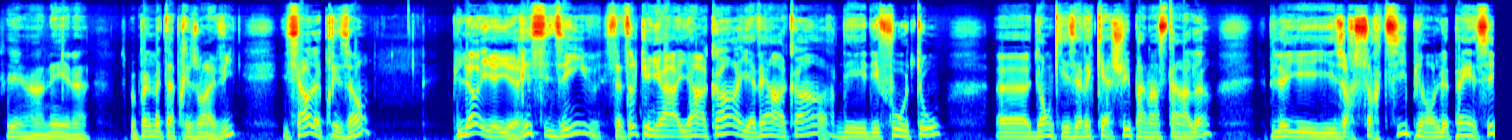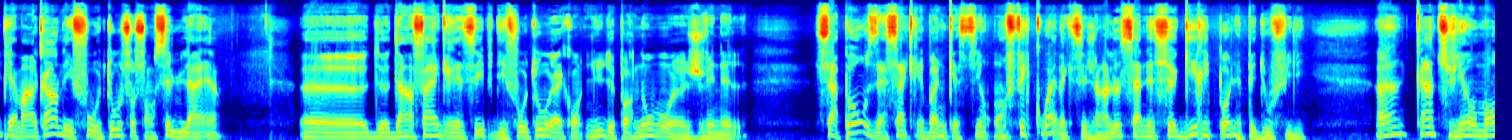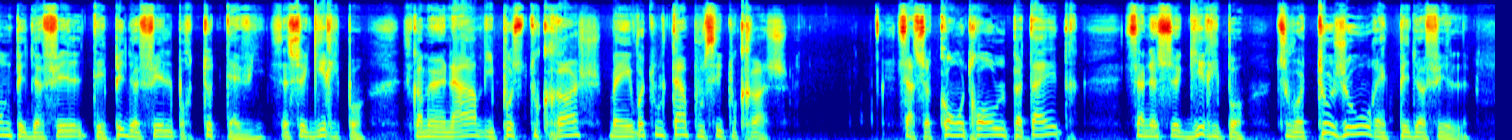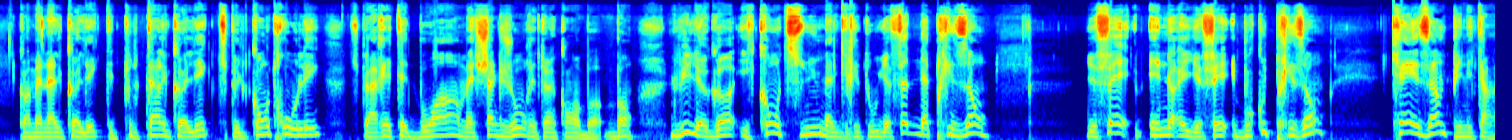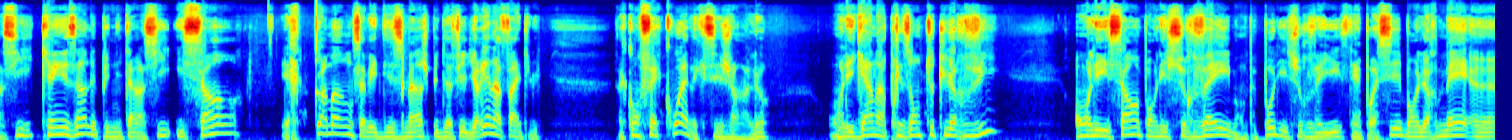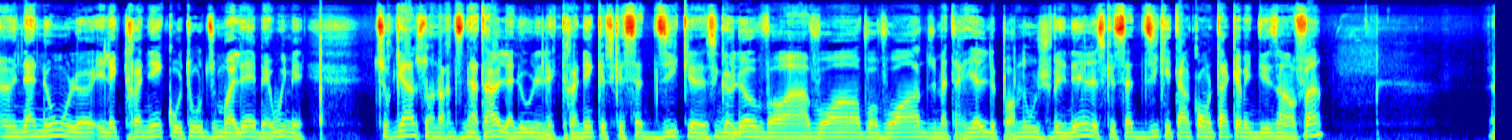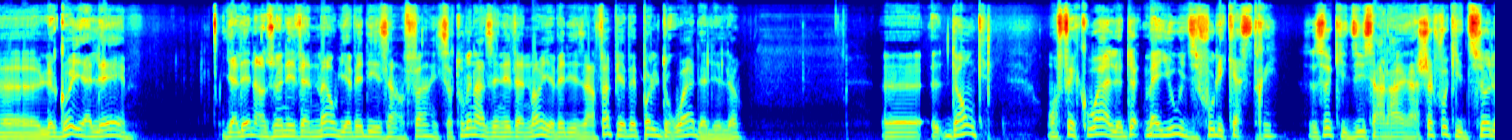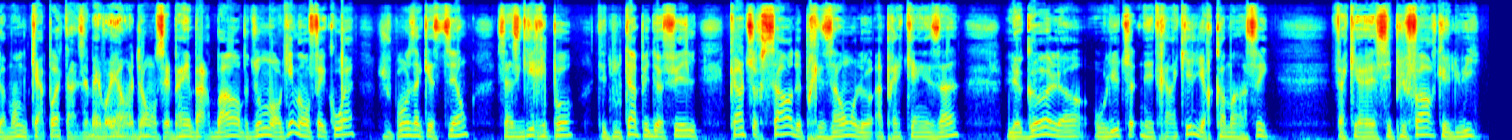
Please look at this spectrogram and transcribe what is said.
Tu sais, est, là. Tu peux pas le mettre à prison à vie. Il sort de prison. Puis là, il y a, récidive. C'est-à-dire qu'il y, a, encore, il y avait encore des, photos, euh, donc, ils avaient cachées pendant ce temps-là. Puis là, il, il les a ressortis, puis on l'a pincé, puis il y avait encore des photos sur son cellulaire euh, d'enfants agressés puis des photos à contenu de porno euh, juvénile. Ça pose la sacrée bonne question. On fait quoi avec ces gens-là? Ça ne se guérit pas, la pédophilie. Hein? Quand tu viens au monde pédophile, t'es pédophile pour toute ta vie. Ça se guérit pas. C'est comme un arbre, il pousse tout croche, ben il va tout le temps pousser tout croche. Ça se contrôle peut-être, ça ne se guérit pas. Tu vas toujours être pédophile comme un alcoolique, tu es tout le temps alcoolique, tu peux le contrôler, tu peux arrêter de boire, mais chaque jour est un combat. Bon, lui, le gars, il continue malgré tout. Il a fait de la prison. Il a fait, il a fait beaucoup de prison. 15 ans de pénitencier. 15 ans de pénitencier. Il sort, il recommence avec des images pédophiles. Il n'y a rien à faire avec lui. Fait qu'on fait quoi avec ces gens-là? On les garde en prison toute leur vie? On les sent, on les surveille, on peut pas les surveiller, c'est impossible. On leur met un, anneau électronique autour du mollet, ben oui, mais tu regardes sur ton ordinateur l'anneau électronique, est-ce que ça te dit que ce gars-là va avoir, va voir du matériel de porno juvénile? Est-ce que ça te dit qu'il est en contact avec des enfants? Euh, le gars, il allait, il allait dans un événement où il y avait des enfants. Il s'est retrouvé dans un événement où il y avait des enfants, puis il n'avait pas le droit d'aller là. Euh, donc, on fait quoi? Le Doc Mayou, il dit, faut les castrer. C'est ça qu'il dit, ça. À chaque fois qu'il dit ça, le monde capote en disant, ben voyons donc, c'est bien barbare. Puis, OK, mais on fait quoi? Je vous pose la question. Ça se guérit pas. T'es tout le temps pédophile. Quand tu ressors de prison, là, après 15 ans, le gars, là, au lieu de se tenir tranquille, il a recommencé. Fait que c'est plus fort que lui.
